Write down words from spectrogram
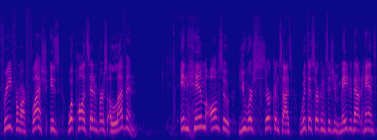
freed from our flesh is what Paul had said in verse 11. In him also you were circumcised with a circumcision made without hands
